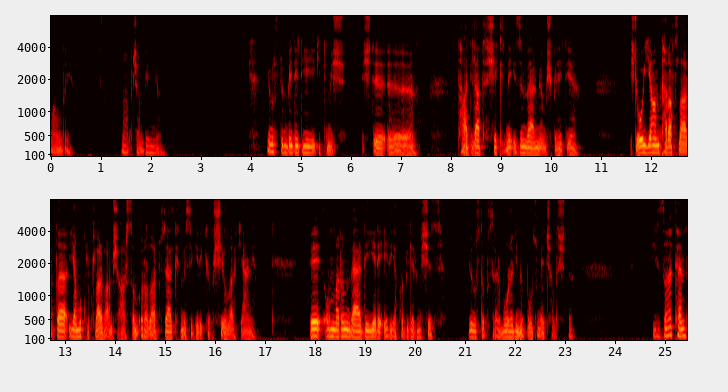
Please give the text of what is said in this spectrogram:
Vallahi. Ne yapacağım bilmiyorum. Yunus dün belediyeye gitmiş. İşte eee, tadilat şeklinde izin vermiyormuş belediye. İşte o yan taraflarda yamukluklar varmış arsanın. Oralar düzeltilmesi gerekiyormuş şey olarak yani. Ve onların verdiği yere ev yapabilirmişiz. Yunus da bu sefer moralimi bozmaya çalıştı. Zaten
